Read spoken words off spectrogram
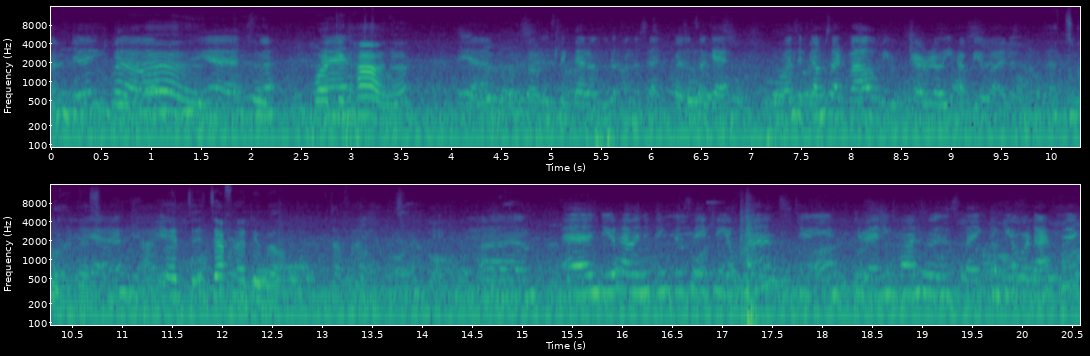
I'm doing well. Good. Yes. Working And- hard, huh? Yeah, it's like that on the, on the set, but it's okay. Once it comes out well, we, are really happy about it. That's good. That's Yeah. yeah. It, it definitely will. Definitely. Um, and do you have anything to say to your fans? To, to anyone who is like thinking about acting?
